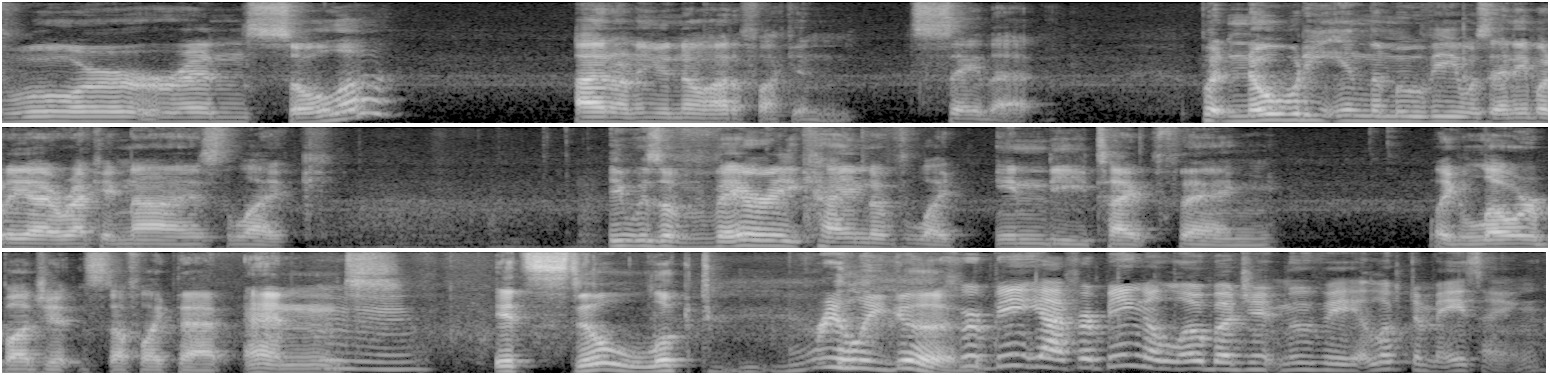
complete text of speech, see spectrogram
Vuorensola? I don't even know how to fucking say that. But nobody in the movie was anybody I recognized like it was a very kind of like indie type thing like lower budget and stuff like that and Mhm. it still looked really good For being yeah, for being a low budget movie, it looked amazing.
